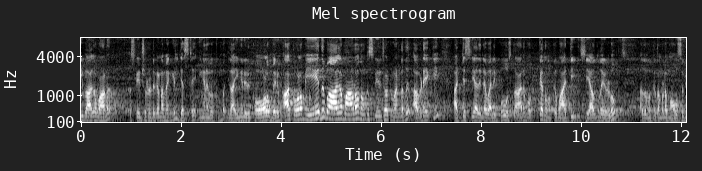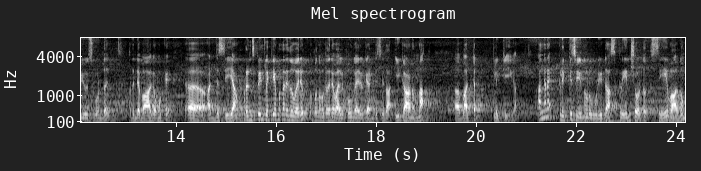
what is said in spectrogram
ഈ ഭാഗമാണ് സ്ക്രീൻഷോട്ട് എടുക്കണമെങ്കിൽ ജസ്റ്റ് ഇങ്ങനെ വെക്കുമ്പോൾ ഇതാ ഇങ്ങനെ ഒരു കോളം വരും. ആ കോളം ഏത് ഭാഗമാണോ നമുക്ക് സ്ക്രീൻഷോട്ട് വേണ്ടത് അവിടേക്ക് അഡ്ജസ്റ്റ് ചെയ്യുക അതിന്റെ വലിപ്പവും സ്ഥാനവും ഒക്കെ നമുക്ക് മാറ്റി ചെയ്യാവുന്നതേ ഉള്ളൂ. അത് നമുക്ക് നമ്മുടെ മൗസ് ഉപയോഗിച്ചുകൊണ്ട് അതിന്റെ ഭാഗമൊക്കെ അഡ്ജസ്റ്റ് ചെയ്യാം. പ്രിന്റ് സ്ക്രീൻ ക്ലിക്ക് ചെയ്യുമ്പോൾ തന്നെ ഇത് വരും. അപ്പോൾ നമുക്ക് അതിന്റെ വലിപ്പവും കാര്യമൊക്കെ അഡ്ജസ്റ്റ് ചെയ്താൽ ഈ കാണുന്ന ബട്ടൺ ക്ലിക്ക് ചെയ്യുക. അങ്ങനെ ക്ലിക്ക് ചെയ്യുന്നതോട് കൂടിയിട്ട് ആ സ്ക്രീൻഷോട്ട് സേവ് ആകും.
